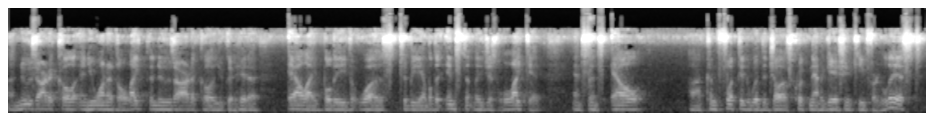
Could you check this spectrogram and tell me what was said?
a, news article and you wanted to like the news article, you could hit a L, I believe it was, to be able to instantly just like it. And since L uh, conflicted with the JAWS quick navigation key for list,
